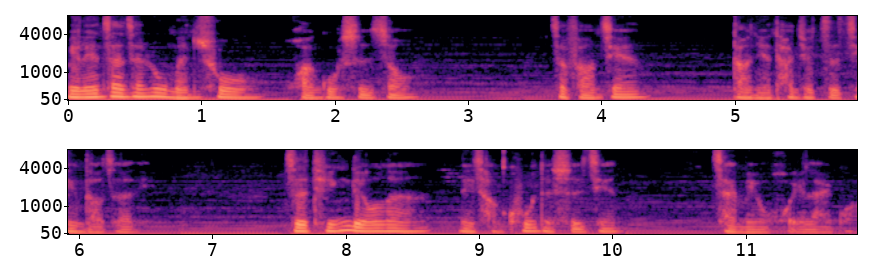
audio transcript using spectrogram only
米莲站在入门处，环顾四周。这房间，当年他就只进到这里，只停留了。那场哭的时间，再没有回来过。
